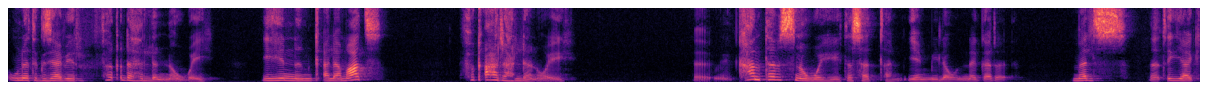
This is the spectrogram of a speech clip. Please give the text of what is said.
እውነት እግዚአብሔር ፈቅደህልን ነው ወይ? ይህንን ቀለማት ፍቃድ አለን ወይ? ካንተብስ ነው ወይ የተሰጠን የሚለውን ነገር መልስ ጥያቄ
